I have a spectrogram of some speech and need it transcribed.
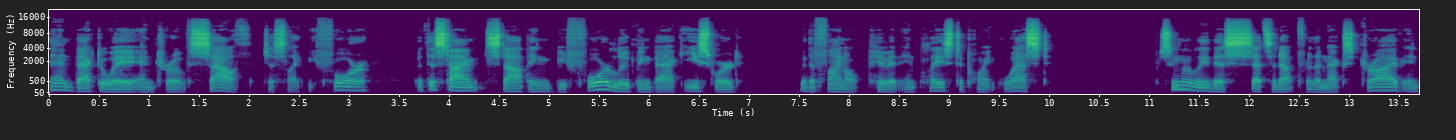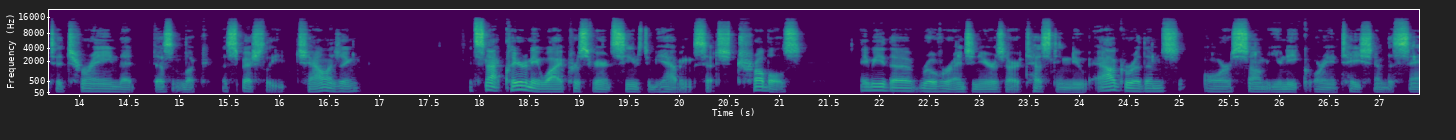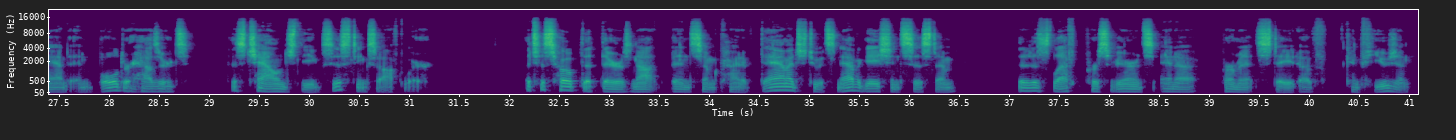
then backed away and drove south just like before, but this time stopping before looping back eastward with a final pivot in place to point west. Presumably this sets it up for the next drive into terrain that doesn't look especially challenging. It's not clear to me why Perseverance seems to be having such troubles. Maybe the rover engineers are testing new algorithms or some unique orientation of the sand and boulder hazards has challenged the existing software. Let's just hope that there has not been some kind of damage to its navigation system that has left Perseverance in a permanent state of confusion.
